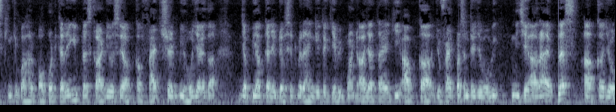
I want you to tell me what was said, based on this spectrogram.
स्किन के बाहर पॉप आउट करेगी प्लस कार्डियो से आपका फैट शेड भी हो जाएगा। जब भी आप कैलोरी डेफिसिट में रहेंगे तो ये भी पॉइंट आ जाता है कि आपका जो फैट परसेंटेज है, वो भी नीचे आ रहा है। प्लस आपका जो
